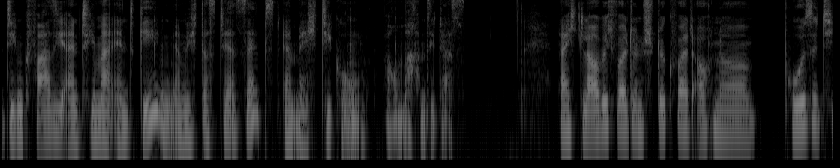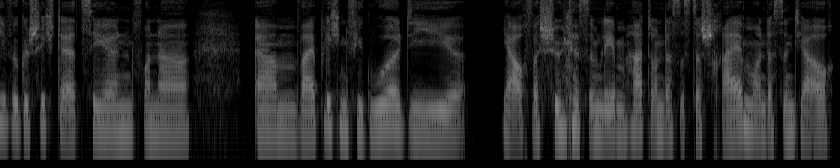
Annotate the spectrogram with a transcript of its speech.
dem quasi ein Thema entgegen, nämlich das der Selbstermächtigung. Warum machen Sie das? Na, ich glaube, ich wollte ein Stück weit auch eine positive Geschichte erzählen von einer ähm, weiblichen Figur, die ja auch was Schönes im Leben hat und das ist das Schreiben und das sind ja auch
